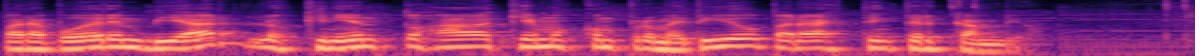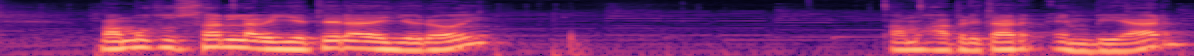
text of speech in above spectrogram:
para poder enviar los 500 hadas que hemos comprometido para este intercambio. Vamos a usar la billetera de Yoroi. Vamos a apretar enviar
